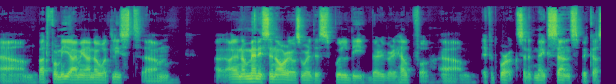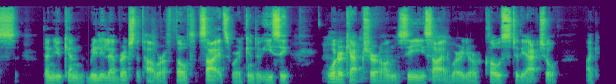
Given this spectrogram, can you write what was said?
Um, but for me, I mean, I know at least um, I know many scenarios where this will be very, very helpful um, if it works and it makes sense because then you can really leverage the power of both sides where you can do easy order capture on CE side where you're close to the actual like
